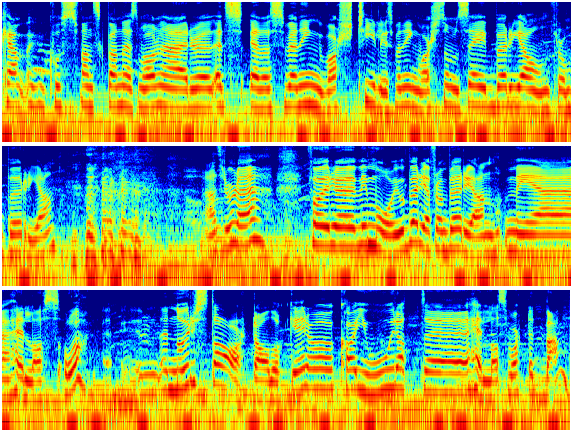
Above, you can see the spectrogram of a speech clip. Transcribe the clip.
hvem, hvilken svensk band er det som har den her Er det- er det Sven Ingvars, tidlig Sven Ingvars, som sier 'börja om från början'? Jeg tror det. For eh, vi må jo begynne fra början med Hellas òg. Når starta dere, og hva gjorde at eh, Hellas ble et band?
